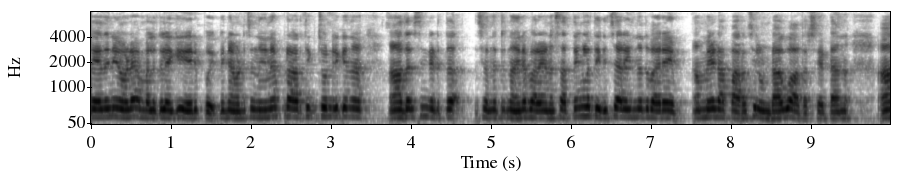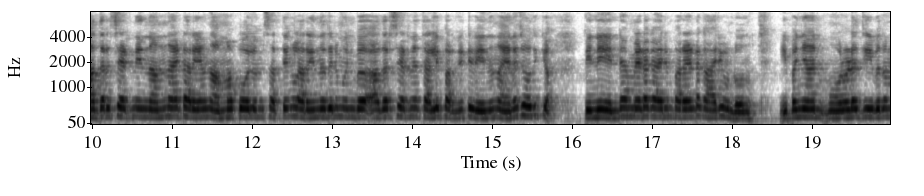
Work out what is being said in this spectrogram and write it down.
വേദനയോടെ അമ്പലത്തിലേക്ക് കയറിപ്പോയി. പിന്നെ അവിടെ ചെന്നിങ്ങനെ പ്രാർത്ഥിച്ചുകൊണ്ടിരിക്കുന്ന ആദർശിന്റെ അടുത്ത് ചെന്നിട്ട് നയന പറയണം സത്യങ്ങൾ തിരിച്ചറിയുന്നത് വരെ അമ്മയുടെ ആ പറച്ചിലുണ്ടാകും ആദർശേട്ടാന്ന്. ആദർശേട്ടനെ നന്നായിട്ട് അറിയാവുന്ന അമ്മ പോലും സത്യങ്ങൾ അറിയുന്നതിന് മുൻപ് ആദർശേട്ടനെ തള്ളി പറഞ്ഞിട്ടില്ലേ? എന്ന് നയന ചോദിക്കും പിന്നെ എന്റെ അമ്മയുടെ കാര്യം പറയേണ്ട കാര്യമുണ്ടോന്ന്? ഇപ്പം ഞാൻ മോളുടെ ജീവിതം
